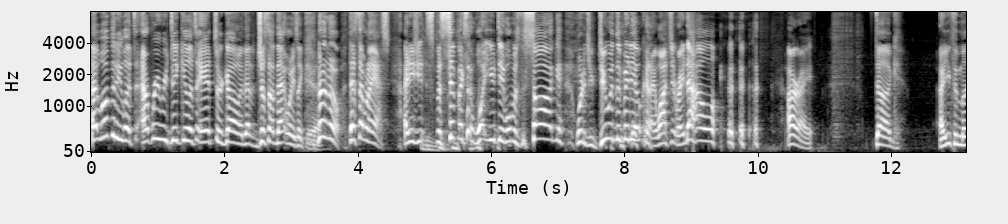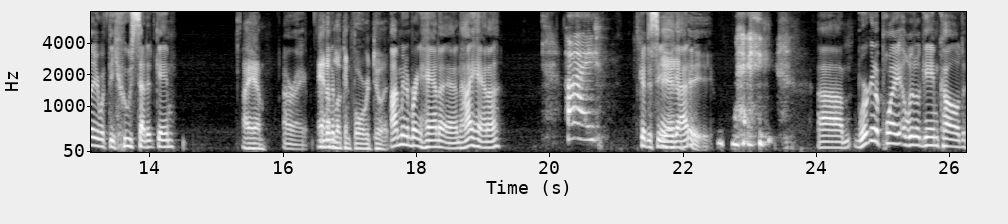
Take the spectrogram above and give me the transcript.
I love that he lets every ridiculous answer go, and then just on that one, he's like, no, no, no, that's not what I asked. I need you specifics on what you did. What was the song? What did you do in the video? Can I watch it right now? All right. Doug, are you familiar with the Who Said It game? I am. All right. And I'm, gonna- looking forward to it. I'm going to bring Hannah in. Hi, Hannah. Hi. It's good to see you Hannah. again. Hey. Um, we're going to play a little game called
